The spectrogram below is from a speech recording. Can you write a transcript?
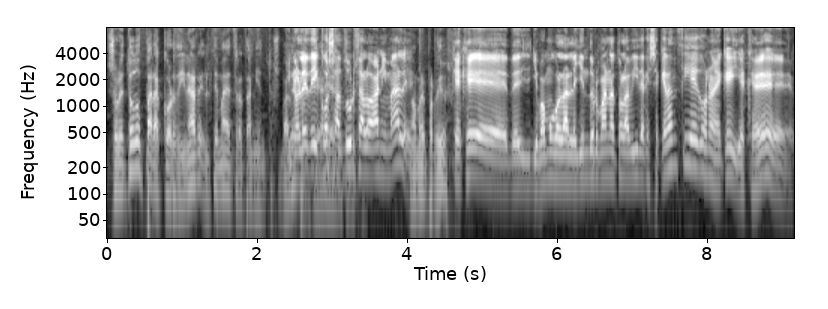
sobre todo para coordinar el tema de tratamientos. ¿vale? Y no le deis cosas dulces a los animales. No, hombre, por Dios. Que es que de- llevamos con la leyenda urbana toda la vida que se quedan ciegos, no sé qué. Y es que,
